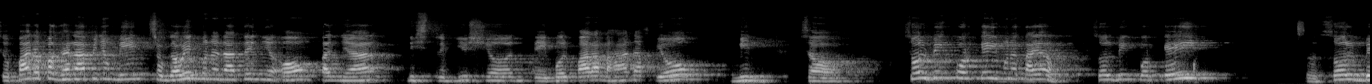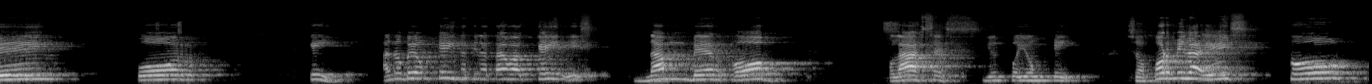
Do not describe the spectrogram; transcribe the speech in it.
So, paano paghanapin yung mean? So, gawin muna natin yung kanyang distribution table para mahanap yung mean. So, solving for K muna tayo. Solving for K. So, solving for K. Ano ba yung K na tinatawag? K is number of classes. Yun po yung K. So, formula is 2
